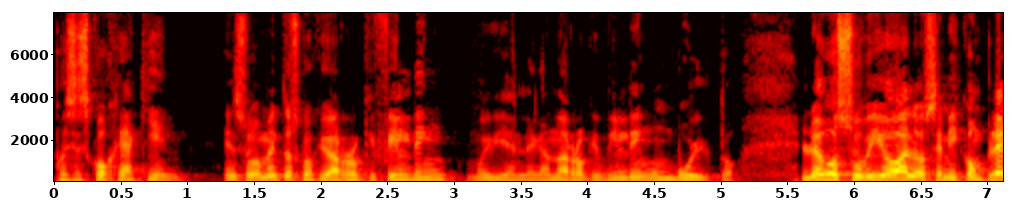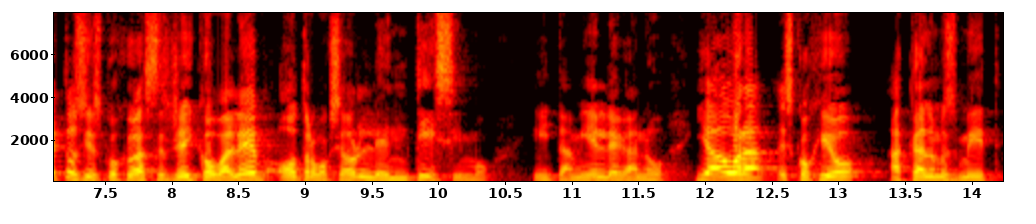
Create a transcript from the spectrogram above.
pues escoge a quién. En su momento escogió a Rocky Fielding, muy bien, le ganó a Rocky Fielding un bulto. Luego subió a los semicompletos y escogió a Sergey Kovalev, otro boxeador lentísimo, y también le ganó. Y ahora escogió a Callum Smith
